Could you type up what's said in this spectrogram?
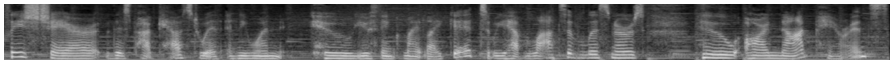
Please share this podcast with anyone who you think might like it. We have lots of listeners who are not parents,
